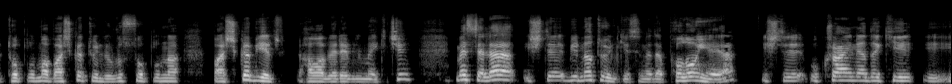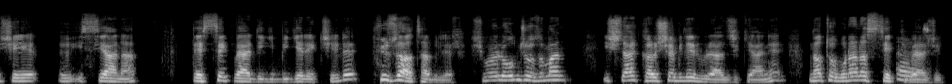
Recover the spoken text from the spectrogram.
e, topluma başka türlü Rus toplumuna başka bir hava verebilmek için mesela işte bir NATO ülkesine de Polonya'ya işte Ukrayna'daki e, şeye e, isyana destek verdiği gibi bir gerekçeyle füze atabilir. Şimdi öyle olunca o zaman işler karışabilir birazcık yani. NATO buna nasıl tepki Evet. verecek?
